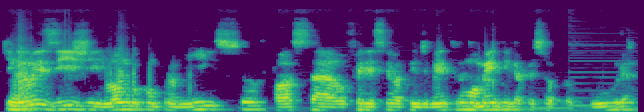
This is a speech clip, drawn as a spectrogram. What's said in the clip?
que não exige longo compromisso, possa oferecer o atendimento no momento em que a pessoa procura.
